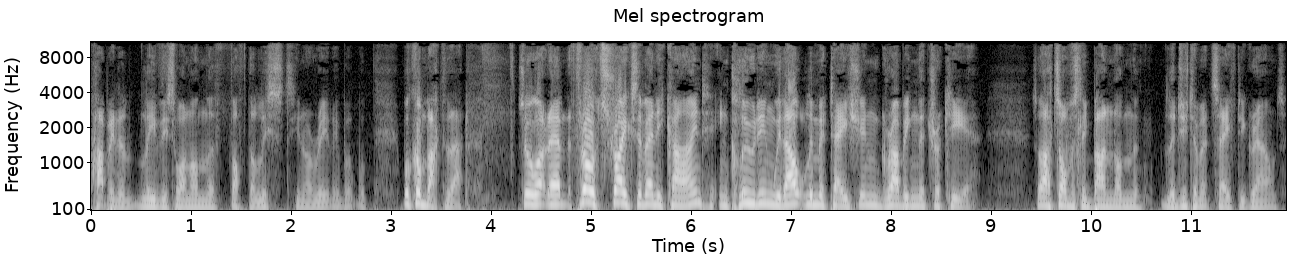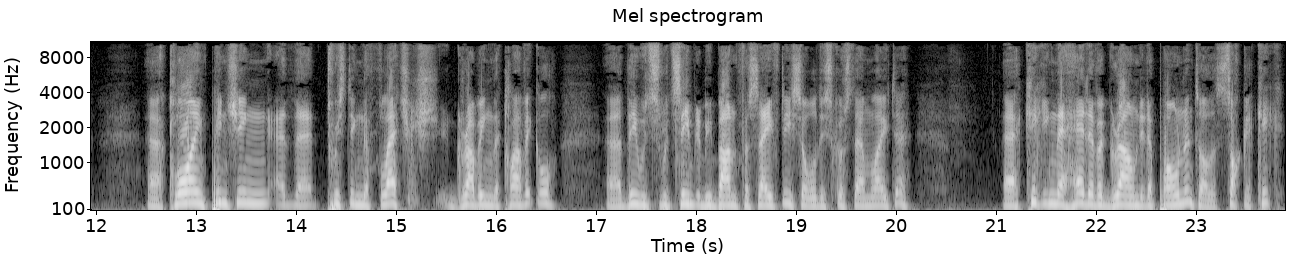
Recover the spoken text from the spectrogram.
happy to leave this one on the off the list, you know, really. But we'll, we'll come back to that. So we've got um, throat strikes of any kind, including without limitation grabbing the trachea. So that's obviously banned on the legitimate safety grounds. Uh, clawing, pinching, uh, the, twisting the flesh, grabbing the clavicle. Uh, these would seem to be banned for safety, so we'll discuss them later. Uh, kicking the head of a grounded opponent, or the soccer kick.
